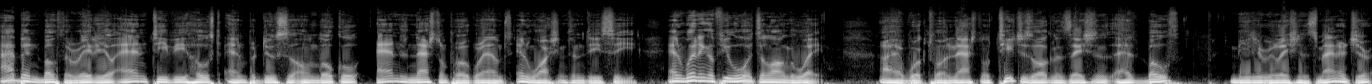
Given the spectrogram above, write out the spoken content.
I've been both a radio and TV host and producer on local and national programs in Washington, D.C., and winning a few awards along the way. I have worked for national teachers organizations as both media relations manager,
